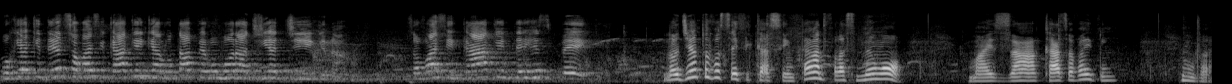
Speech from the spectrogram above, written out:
Porque aqui dentro só vai ficar quem quer lutar por uma moradia digna. Só vai ficar quem tem respeito. Não adianta você ficar sentado e falar assim, não, ó, mas a casa vai vir. Não vai.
